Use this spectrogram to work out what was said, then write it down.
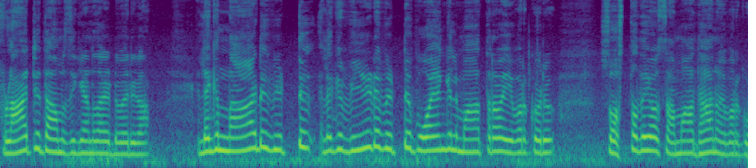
ഫ്ലാറ്റ് താമസിക്കേണ്ടതായിട്ട് വരിക. അല്ലെങ്കിൽ നാട് വിട്ട് അല്ലെങ്കിൽ വീട് വിട്ട് പോയെങ്കിൽ മാത്രമേ ഇവർക്കൊരു സ്വസ്ഥതയോ സമാധാനമോ ഇവർക്ക്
